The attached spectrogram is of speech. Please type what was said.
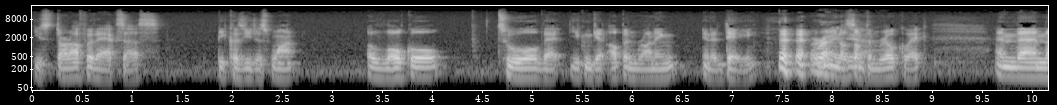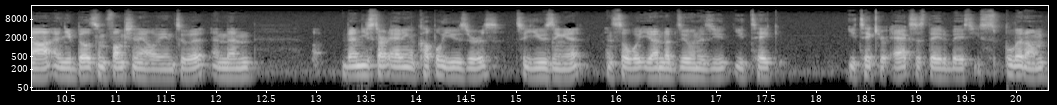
you start off with Access because you just want a local tool that you can get up and running in a day, or Right, you know yeah. something real quick, and then uh, and you build some functionality into it, and then then you start adding a couple users to using it, and so what you end up doing is you, you take you take your Access database, you split them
